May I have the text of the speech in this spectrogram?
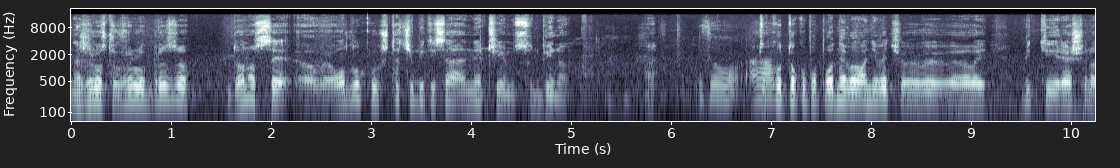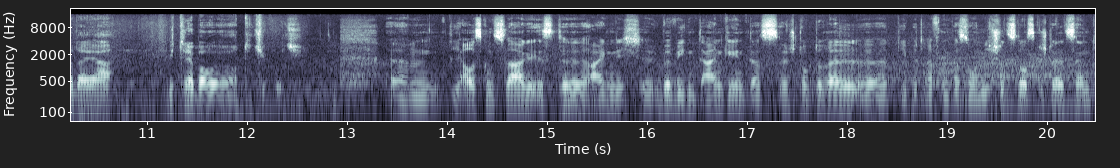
Nažalost, vrlo brzo donose ove, odluku šta će biti sa nečijom sudbinom. So, Toko, toko popodneva on je već ovaj, biti rešeno da ja bi trebao otići kući. Ähm, Die Auskunftslage ist äh, eigentlich überwiegend dahingehend, dass äh, strukturell äh, die betreffenden Personen nicht schutzlos gestellt sind.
